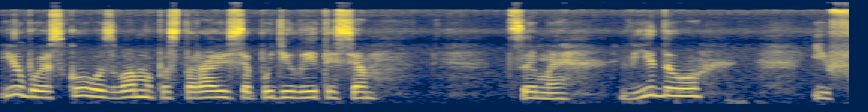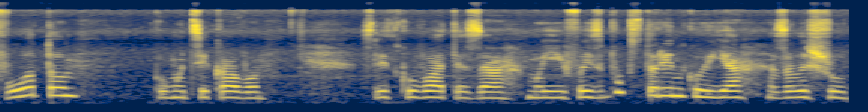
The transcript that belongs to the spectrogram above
І обов'язково з вами постараюся поділитися цими відео і фото. Кому цікаво слідкувати за моєю Фейсбук-сторінкою, я залишу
